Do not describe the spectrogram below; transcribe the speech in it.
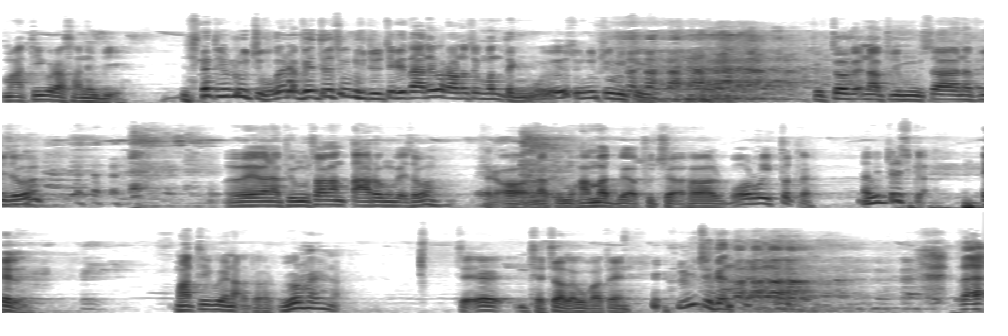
mati rasanya bi. Jadi lucu, karena Petrus lucu ceritanya orang yang penting, lucu lucu. Betul kayak Nabi Musa, Nabi siapa? Eh, Nabi Musa kan tarung kayak siapa? Fir'aun, Nabi Muhammad kayak Abu Jahal, oh ribet lah. Nabi Idris gak? El, mati gue enak tuh, yur enak. Cek jajal aku ini, lucu kan? Lah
